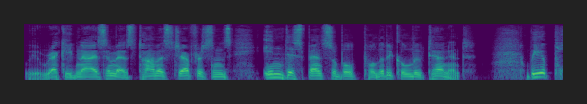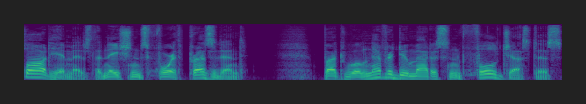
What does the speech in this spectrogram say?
We recognize him as Thomas Jefferson's indispensable political lieutenant. We applaud him as the nation's fourth president but we'll never do Madison full justice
